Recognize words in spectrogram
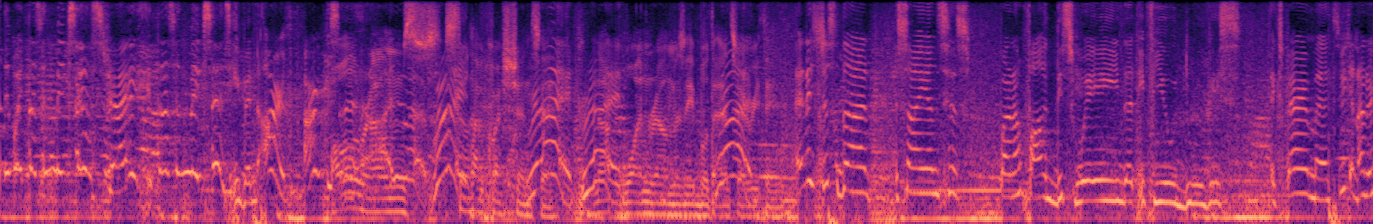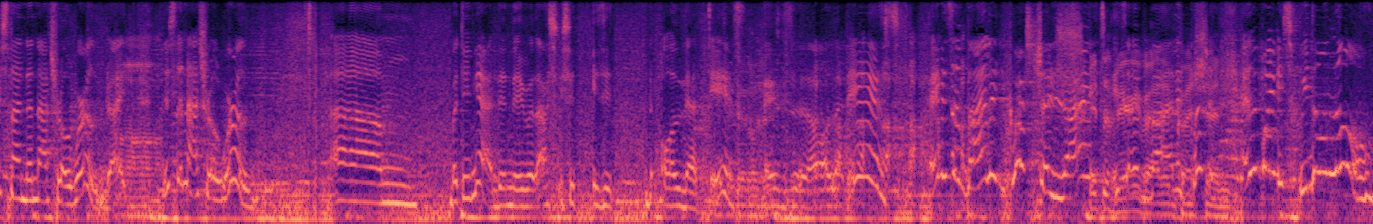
di ba? It doesn't make sense, right? It doesn't make sense. Even art. Art is All uh, realms right. still have questions. eh. Right, right. Not one realm is able to answer Right. everything. And it's just that science has parang found this way that if you do these experiments, we can understand the natural world, right? Ah. This is the natural world. Um, but yun nga, then they will ask, is it, is it all that is? it all that Is it all that is? And it's a valid question, right? It's a very valid question. And the point is, we don't know.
